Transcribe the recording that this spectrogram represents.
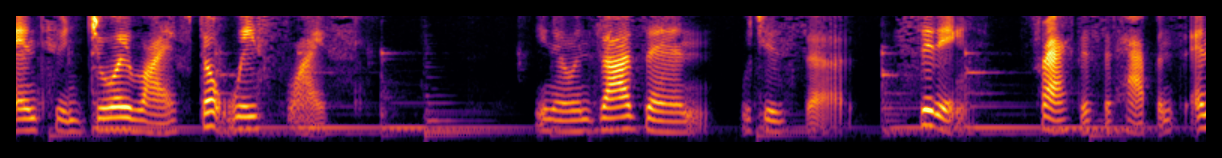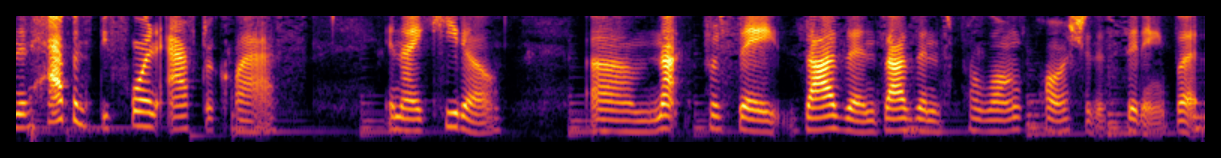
and to enjoy life. Don't waste life. You know, in Zazen, which is the sitting practice that happens, and it happens before and after class in Aikido. Um, not per se Zazen. Zazen is a prolonged portion of sitting, but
